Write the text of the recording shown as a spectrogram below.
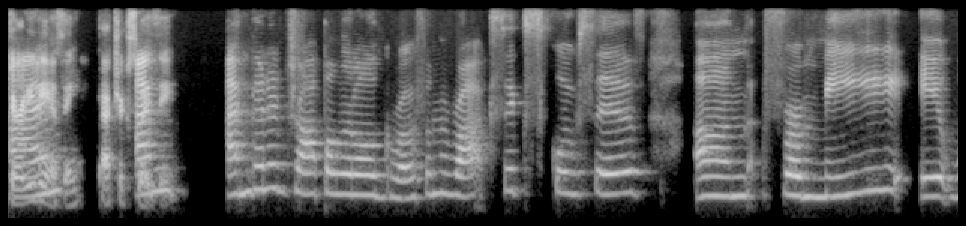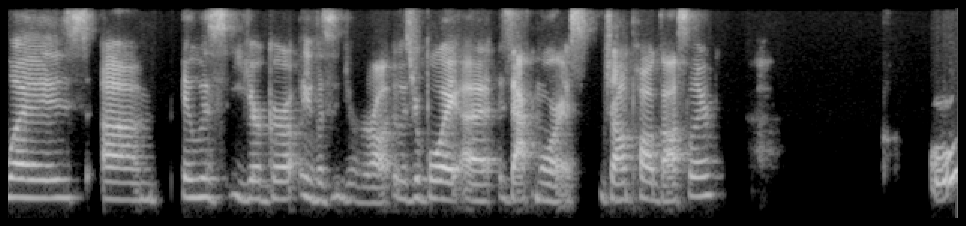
Dirty I'm, Dancing, Patrick Swayze. I'm, I'm gonna drop a little Growth on the Rocks exclusive. Um, for me, it was um, it was your girl. It was your girl. It was your boy, uh, Zach Morris, John Paul Gosselaar. Ooh.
